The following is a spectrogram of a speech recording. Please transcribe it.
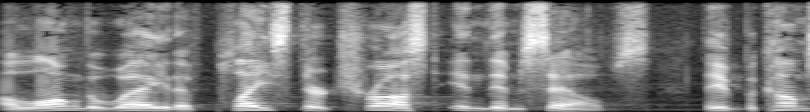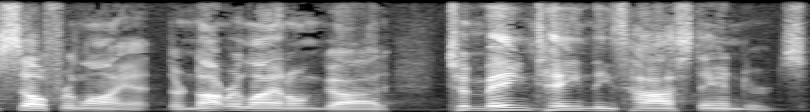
along the way, they've placed their trust in themselves. They've become self reliant. They're not relying on God to maintain these high standards.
